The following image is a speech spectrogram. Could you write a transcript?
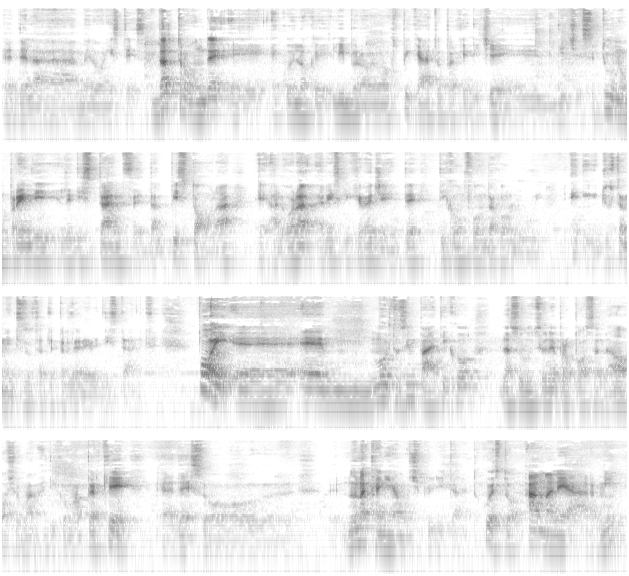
eh, della Meloni stessa. D'altronde è, è, quello che Libero aveva auspicato perché dice, dice, se tu non prendi le distanze dal pistola eh, allora rischi che la gente ti confonda con lui e giustamente sono state prese le distanze. Poi eh, è molto simpatico la soluzione proposta da Osho, ma dico ma perché adesso eh, non accaniamoci più di tanto? Questo ama le armi,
